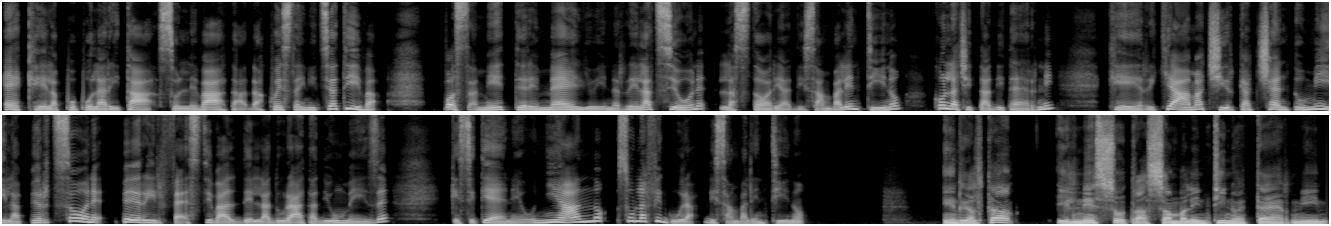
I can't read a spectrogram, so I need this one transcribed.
è che la popolarità sollevata da questa iniziativa possa mettere meglio in relazione la storia di San Valentino con la città di Terni, che richiama circa 100.000 persone per il festival della durata di un mese che si tiene ogni anno sulla figura di San Valentino. In realtà il nesso tra San Valentino e Terni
